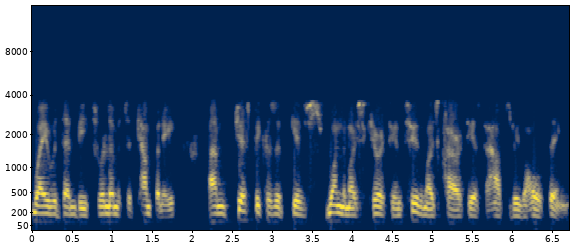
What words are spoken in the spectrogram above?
way would then be through a limited company, um, just because it gives one the most security and two the most clarity as to how to do the whole thing.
